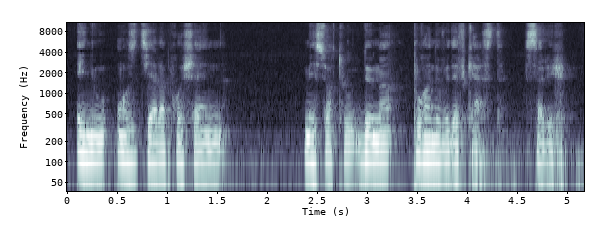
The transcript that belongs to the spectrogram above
Et nous, on se dit à la prochaine. Mais surtout, demain, pour un nouveau Devcast. Salut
